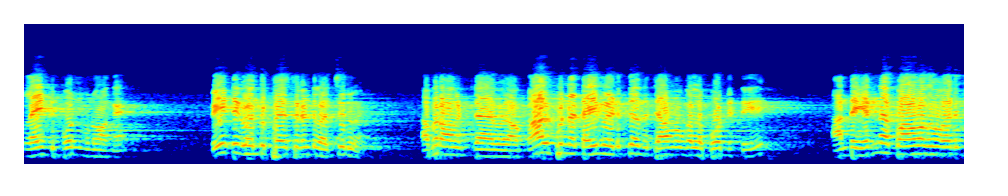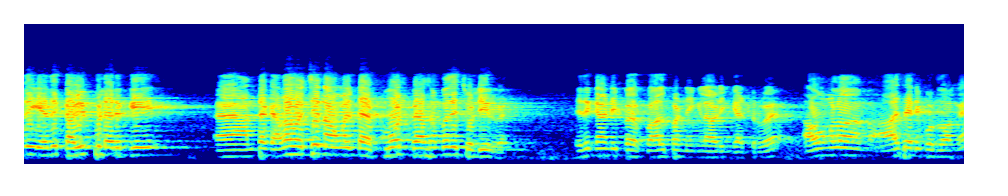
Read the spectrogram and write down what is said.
கிளைண்ட் ஃபோன் பண்ணுவாங்க. வீட்டுக்கு வந்து பேசுறேன்ட்டு வச்சிருவேன். அப்புறம் அவங்க கால் பண்ண டைம் எடுத்து அந்த ஜாமக்கல்ல போட்டுட்டு அந்த என்ன பாவகம் வருது எது கவிப்பில் இருக்கு அந்த கதை வச்சு நான் அவங்கள்ட்ட ஃபோன் பேசும்போதே சொல்லிடுவேன் எதுக்காண்டி இப்போ கால் பண்ணீங்களா அப்படின்னு கேட்டுருவேன். அவங்களும் ஆச்சரியப்படுவாங்க.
